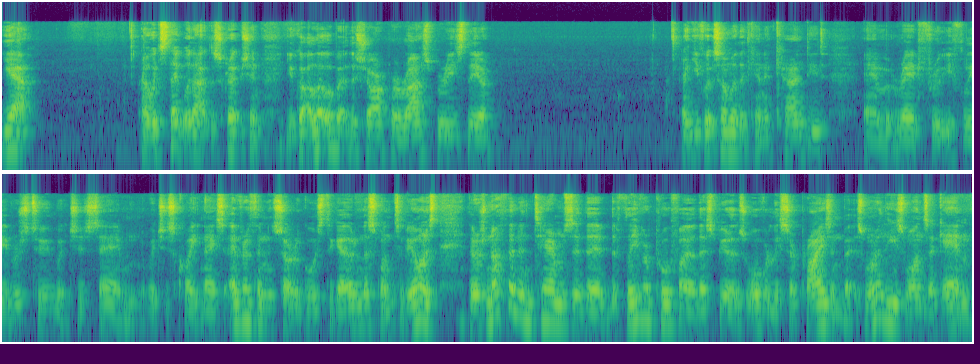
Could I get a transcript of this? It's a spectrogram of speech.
Yeah, I would stick with that description. You've got a little bit of the sharper raspberries there, and you've got some of the kind of candied um, red fruity flavours too, which is um, which is quite nice. Everything sort of goes together in this one. To be honest, there's nothing in terms of the the flavour profile of this beer that's overly surprising, but it's one of these ones again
